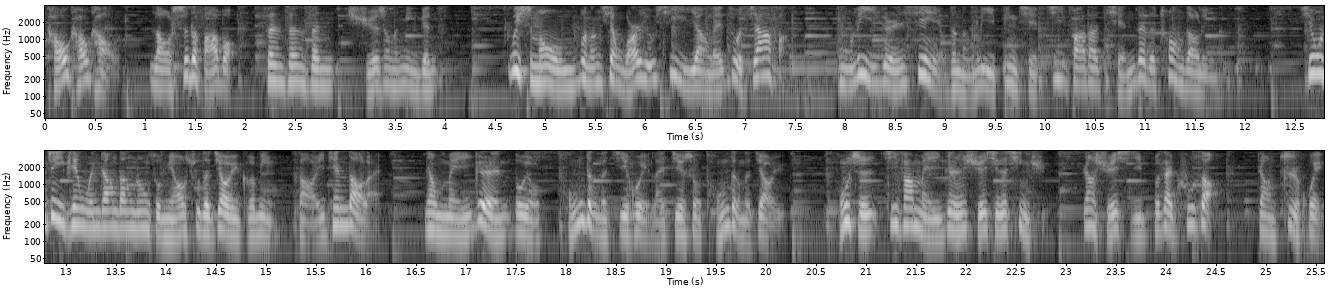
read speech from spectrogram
考考考，老师的法宝，分分分，学生的命根。为什么我们不能像玩游戏一样来做加法，鼓励一个人现有的能力，并且激发他潜在的创造力呢？希望这一篇文章当中所描述的教育革命早一天到来，让每一个人都有同等的机会来接受同等的教育，同时激发每一个人学习的兴趣，让学习不再枯燥，让智慧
